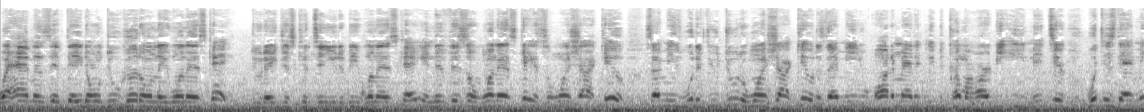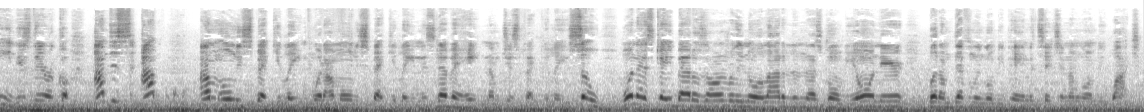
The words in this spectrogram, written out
what happens if they don't do good on their 1SK? Do they just continue to be 1SK? And if it's a 1SK, it's a one-shot kill. So that means what if you do the one-shot kill? Does that mean you automatically become a RBE mid-tier? What does that mean? Is there a go I'm just, I'm, I'm only speculating what I'm only speculating. It's never hating, I'm just speculating. So 1SK battles, I don't really know a lot of them that's going to be on there, but I'm definitely going to be paying attention. I'm going to be watching.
